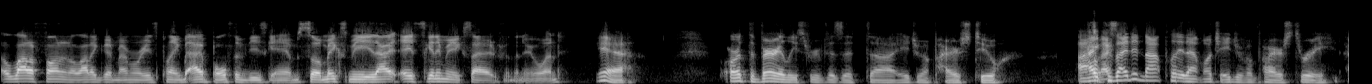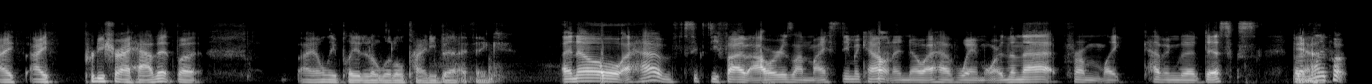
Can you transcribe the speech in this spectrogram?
a lot of fun and a lot of good memories playing back both of these games. So it makes me that it's getting me excited for the new one. Yeah. or at the very least revisit uh, Age of Empires 2. I because I did not play that much Age of Empires 3. I I pretty sure I have it, but I only played it a little tiny bit. I think. I know I have 65 hours on my Steam account, and I know I have way more than that from like having the discs. But I've Yeah. only put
